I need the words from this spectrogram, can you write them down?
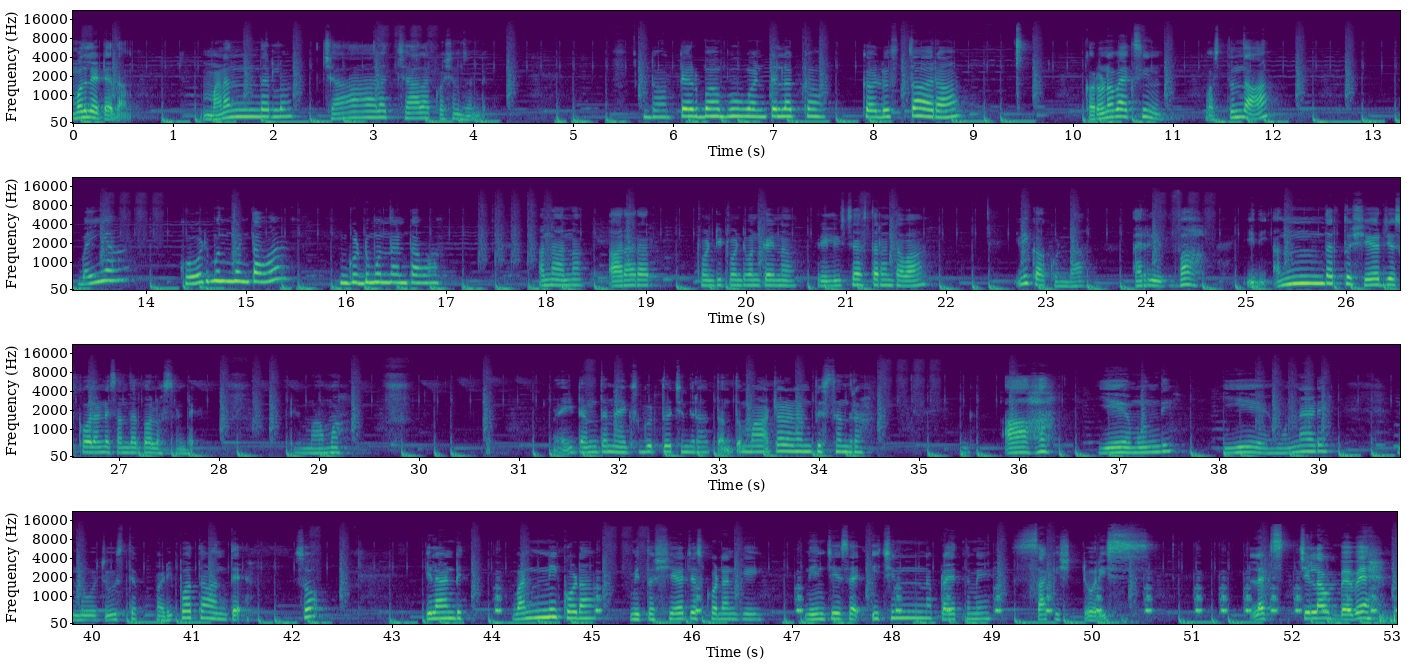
మొదలెట్టేద్దాం. మనందరిలో చాలా చాలా క్వశ్చన్స్ ఉంటాయి. డాక్టర్ బాబు వంటలక్క కలుస్తారా? కరోనా వ్యాక్సిన్ వస్తుందా? భయ్యా కోడి ముందంటావా? గుడ్డు ముందంటావా? అన్న అన్న ఆర్ఆర్ఆర్ ట్వంటీ ట్వంటీ వన్కైనా రిలీజ్ చేస్తారంటావా? ఇవి కాకుండా అరే వా ఇది అందరితో షేర్ చేసుకోవాలనే సందర్భాలు వస్తుంటాయి. అరే మామ నైట్ అంతా నా ఎక్స్ గుర్తొచ్చిందిరా తనతో మాట్లాడాలనిపిస్తుందిరా. ఆహా ఏముంది? ఏమున్నాడే? నువ్వు చూస్తే పడిపోతావు అంతే. సో ఇలాంటివన్నీ కూడా మీతో షేర్ చేసుకోవడానికి నేను చేసే ఈ చిన్న ప్రయత్నమే Saki stories. Let's chill out baby.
